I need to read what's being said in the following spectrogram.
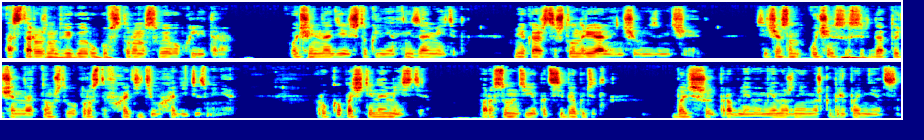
Осторожно двигаю руку в сторону своего клитора. Очень надеюсь, что клиент не заметит. Мне кажется, что он реально ничего не замечает. Сейчас он очень сосредоточен на том, чтобы просто входить и выходить из меня. Рука почти на месте. Просунуть ее под себя будет большой проблемой. Мне нужно немножко приподняться.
